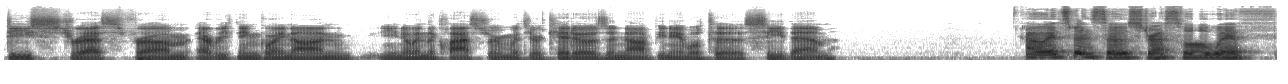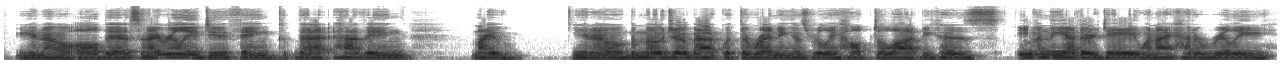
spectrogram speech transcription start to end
de-stress from everything going on you know in the classroom with your kiddos and not being able to see them? Oh it's been so stressful with you know all this. And i really do think that having my you know the mojo back with the running has really helped a lot because even the other day when i had a really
